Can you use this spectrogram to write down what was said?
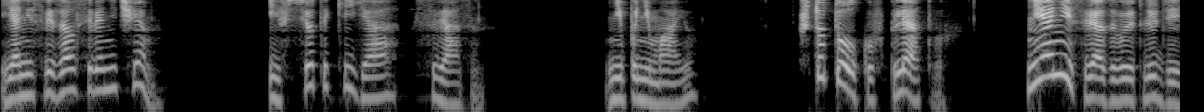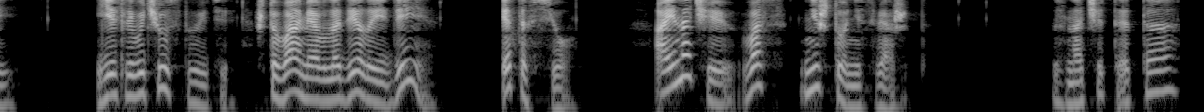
Я не связал себя ничем, и все-таки я связан». «Не понимаю. Что толку в клятвах? Не они связывают людей. Если вы чувствуете, что вами овладела идея, это все. А иначе вас ничто не свяжет. Значит, это...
